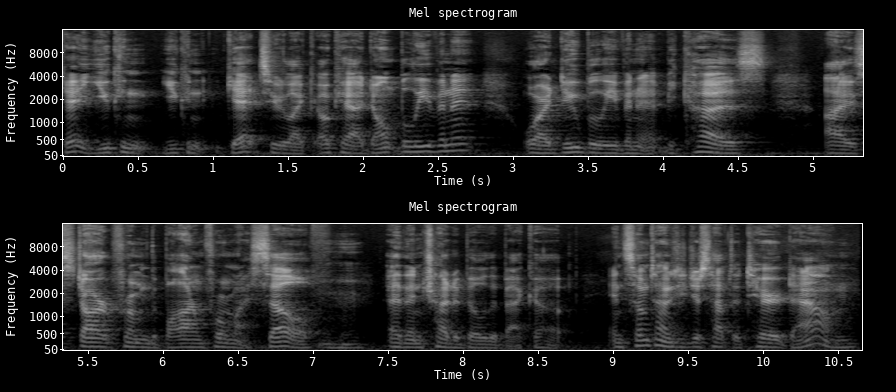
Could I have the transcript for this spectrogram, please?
okay, you can you can get to like okay, I don't believe in it or I do believe in it because I start from the bottom for myself mm-hmm. and then try to build it back up. And sometimes you just have to tear it down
